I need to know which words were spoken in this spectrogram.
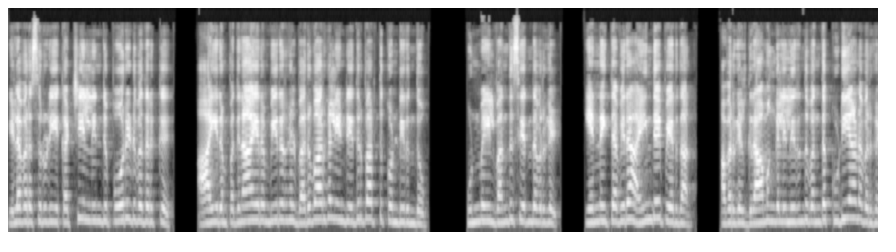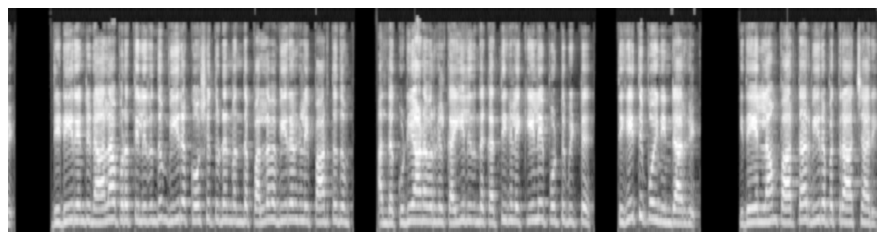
இளவரசருடைய கட்சியில் நின்று போரிடுவதற்கு ஆயிரம் பதினாயிரம் வீரர்கள் வருவார்கள் என்று எதிர்பார்த்துக் கொண்டிருந்தோம். உண்மையில் வந்து சேர்ந்தவர்கள் என்னை தவிர ஐந்தே பேர்தான். அவர்கள் கிராமங்களிலிருந்து வந்த குடியானவர்கள். திடீரென்று நாலாபுரத்திலிருந்தும் வீர கோஷத்துடன் வந்த பல்லவ வீரர்களை பார்த்ததும் அந்த குடியானவர்கள் கையில் இருந்த கத்திகளை கீழே போட்டுவிட்டு திகைத்துப் போய் நின்றார்கள். இதையெல்லாம் பார்த்தார் வீரபத்ர ஆச்சாரி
